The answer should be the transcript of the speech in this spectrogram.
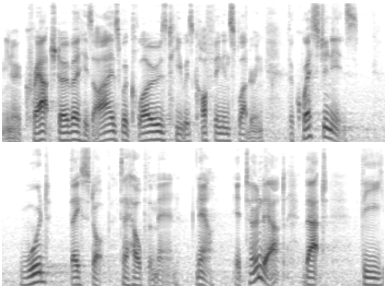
you know, crouched over, his eyes were closed, he was coughing and spluttering. The question is, would they stop to help the man? Now, it turned out that the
